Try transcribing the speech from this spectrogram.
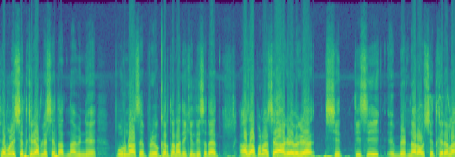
त्यामुळे शेतकरी आपल्या शेतात नाविन्य पूर्ण असे प्रयोग करताना देखील दिसत आहेत. आज आपण अशा आगळ्या वेगळ्या शेतीशी भेटणार आहोत शेतकऱ्याला.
